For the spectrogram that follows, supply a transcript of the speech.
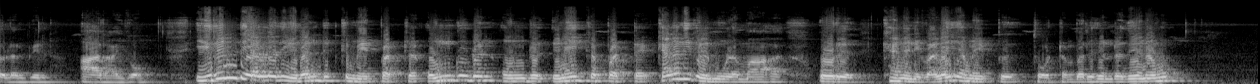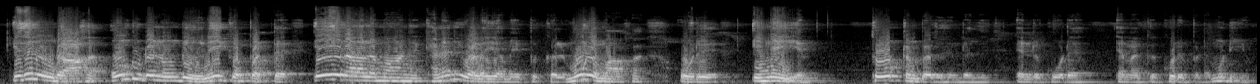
தொடர்பில் ஆராய்வோம். இரண்டு அல்லது இரண்டிற்கு மேற்பட்ட ஒன்றுடன் ஒன்று இணைக்கப்பட்ட கணனிகள் மூலமாக ஒரு கணனி வலையமைப்பு தோற்றம் பெறுகின்றது எனவும் இதனூடாக ஒன்றுடன் ஒன்று இணைக்கப்பட்ட ஏராளமான கணனி வலையமைப்புகள் மூலமாக ஒரு இணையம் தோற்றம் பெறுகின்றது என்று கூட எமக்கு குறிப்பிட முடியும்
